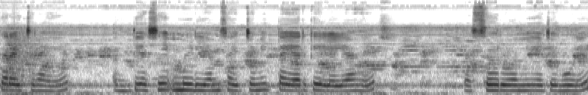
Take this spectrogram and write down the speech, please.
करायचे नाही आहेत अगदी असे मीडियम साईजचे मी तयार केलेले आहेत. तर सर्व मी याचे गोळे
